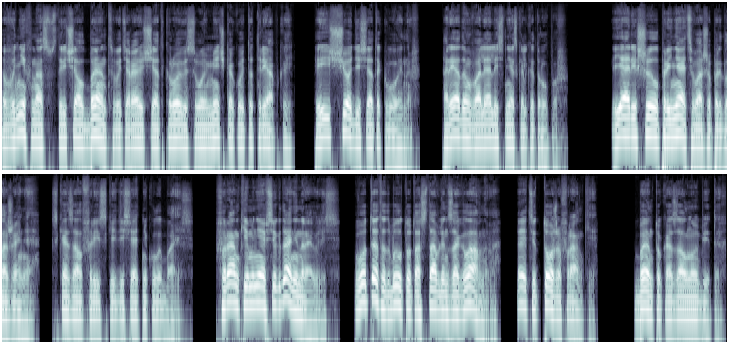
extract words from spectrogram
В них нас встречал Бент, вытирающий от крови свой меч какой-то тряпкой, и еще десяток воинов. Рядом валялись несколько трупов. «Я решил принять ваше предложение», — сказал фриский десятник, улыбаясь. «Франки мне всегда не нравились. Вот этот был тут оставлен за главного. Эти тоже франки». Бент указал на убитых.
